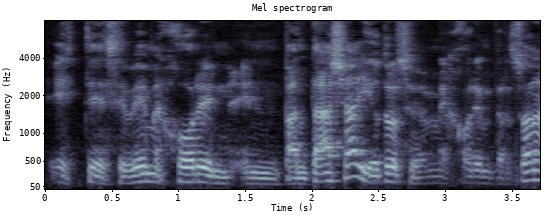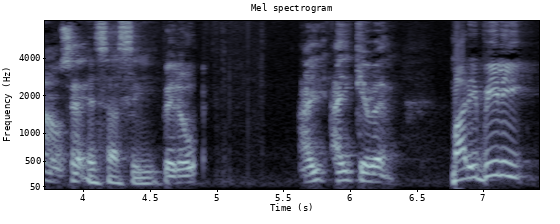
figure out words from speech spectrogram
este, se ve mejor en, en pantalla y otros se ven mejor en persona, no sé. Es así. Pero hay, hay que ver. Maripili.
